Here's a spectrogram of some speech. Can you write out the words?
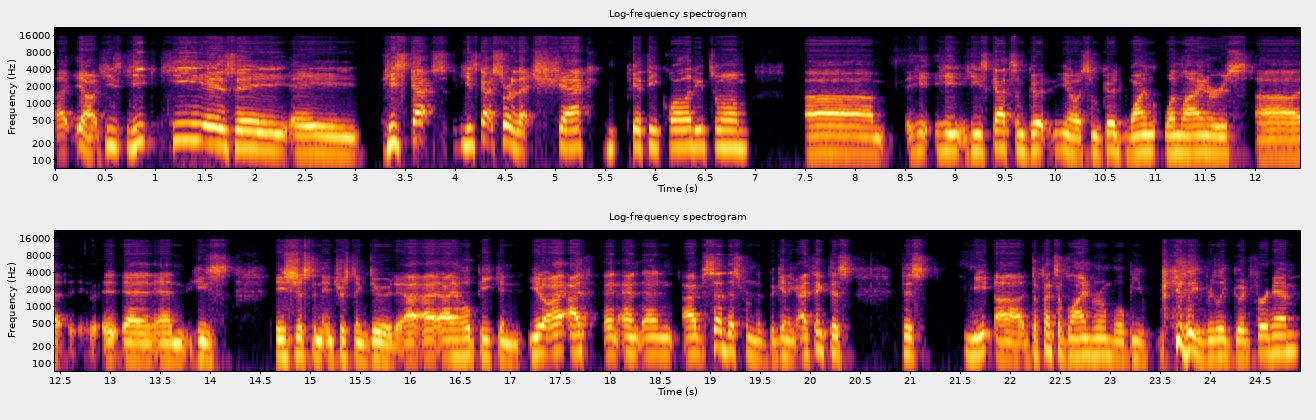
uh, you know he's he he is a a he's got he's got sort of that Shaq pithy quality to him um, he, he he's got some good you know some good one one liners uh, and and he's he's just an interesting dude. I, I hope he can you know I, I and, and and I've said this from the beginning. I think this this uh, defensive line room will be really really good for him.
